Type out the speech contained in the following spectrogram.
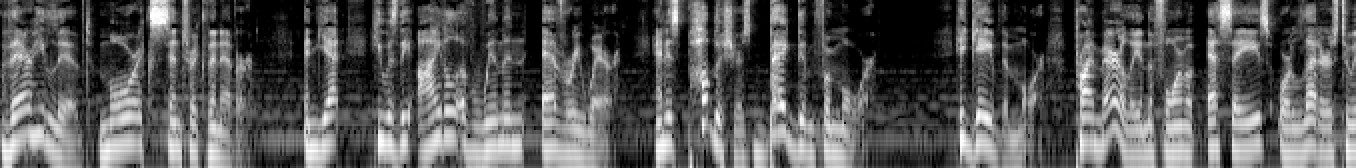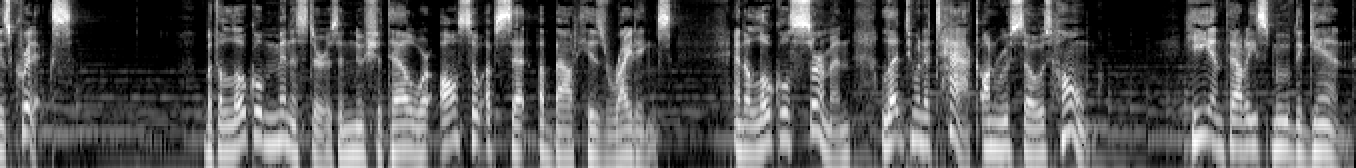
There he lived, more eccentric than ever, and yet he was the idol of women everywhere, and his publishers begged him for more. He gave them more, primarily in the form of essays or letters to his critics. But the local ministers in Neuchâtel were also upset about his writings, and a local sermon led to an attack on Rousseau's home. He and Therese moved again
